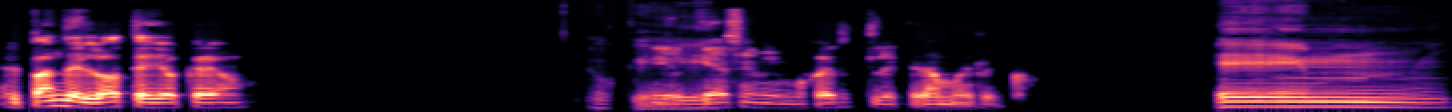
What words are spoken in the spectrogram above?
el pan de lote, yo creo, y el que hace mi mujer le queda muy rico. Em,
